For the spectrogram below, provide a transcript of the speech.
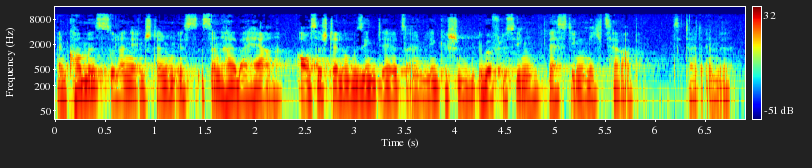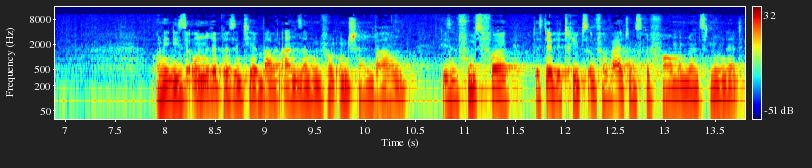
Ein Kommes, solange er in Stellung ist, ist ein halber Herr. Außer Stellung sinkt er zu einem linkischen, überflüssigen, lästigen Nichts herab. Zitat Ende. Und in dieser unrepräsentierbaren Ansammlung von Unscheinbaren, diesem Fußvolk des der Betriebs- und Verwaltungsreform um 1900,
